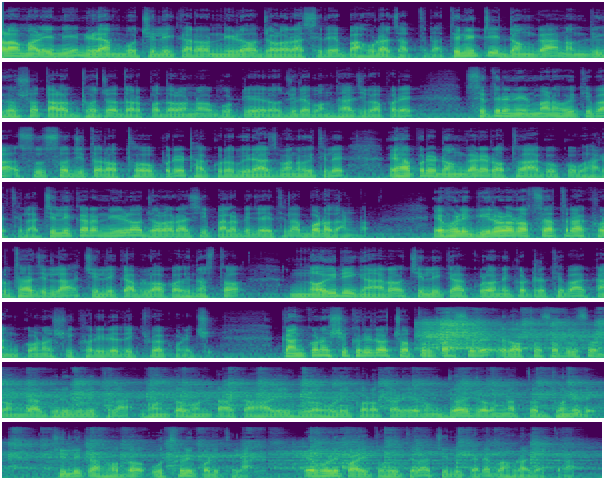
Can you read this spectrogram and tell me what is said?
কালমালিনী নীলাম্বু চিলিকার নীল জলরাশি বাহুড়া যাত্রা তিনটি ডঙ্গা নন্দীঘোষ তাড়ধ্বজ দর্পদলন গোটিয়ে রজুরে বন্ধা যাওয়া পরে সেতিরে নির্মাণ হয়েছে সুসজ্জিত রথ উপরে ঠাকুর বিরাজমান হয়েছিল এরপরে ডঙ্গার রথ আগক বাহারি চিলিকার নীল জলরাশি পালটি যাই বড়দাণ্ড এভাবে বিরল রথযাত্রা খোর্ধা জেলা চিলিকা ব্লক অধীনস্থ নৈরি গাঁর চিলিকা কূল নিকটে কাঙ্কণ শিখরী দেখা মিছে କାଙ୍କଣ ଶିଖରୀର ଚତୁଃପାର୍ଶ୍ୱରେ ରଥ ସଦୃଶ ଡଙ୍ଗା ଘୁରି ବୁଲିଥିଲା ଘଣ୍ଟ ଘଣ୍ଟା କାହାଳି ହୁଳହୁଳି କରତାଳି ଏବଂ ଜୟ ଜଗନ୍ନାଥ ଧ୍ୱନିରେ ଚିଲିକା ହ୍ରଦ ଉଛୁଳି ପଡ଼ିଥିଲା ଏଭଳି ପାଳିତ ହୋଇଥିଲା ଚିଲିକାରେ ବାହୁଡ଼ା ଯାତ୍ରା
